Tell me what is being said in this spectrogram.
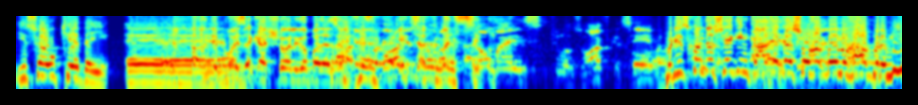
Isso é o que daí? É... Depois a cachorra ligou pra dizer, Isso "Ah, o que é mais filosófica, assim. Por isso, quando eu chego em casa, a cachorra é- abana o rabo pra mim.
